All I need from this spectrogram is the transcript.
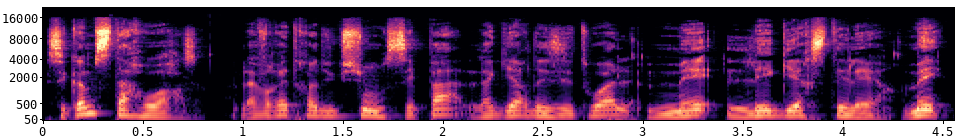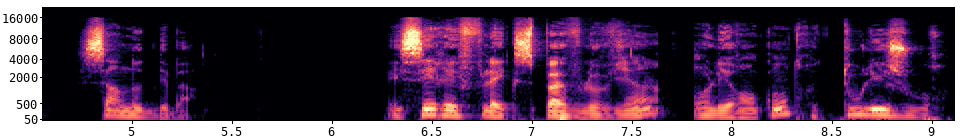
C'est comme Star Wars. La vraie traduction, c'est pas la guerre des étoiles, mais les guerres stellaires. Mais c'est un autre débat. Et ces réflexes pavloviens, on les rencontre tous les jours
